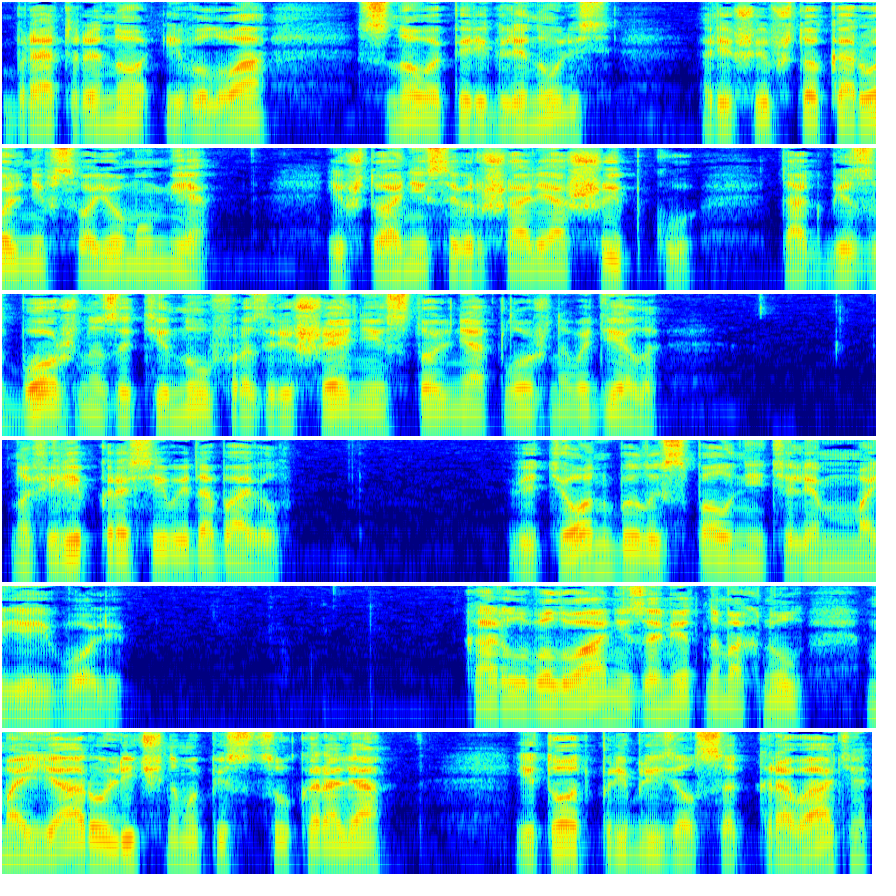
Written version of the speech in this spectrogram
Брат Рено и Валуа снова переглянулись, решив, что король не в своем уме, и что они совершали ошибку, так безбожно затянув разрешение столь неотложного дела — но Филипп Красивый добавил, «Ведь он был исполнителем моей воли». Карл Валуа незаметно махнул Майяру, личному писцу короля, и тот приблизился к кровати,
